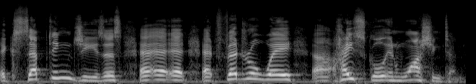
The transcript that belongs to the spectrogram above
accepting Jesus at, at, at Federal Way uh, High School in Washington.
